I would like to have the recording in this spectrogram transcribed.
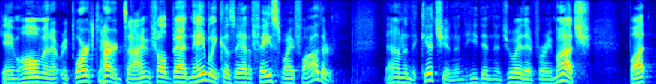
came home and at report card time felt bad, namely because they had to face my father down in the kitchen, and he didn't enjoy that very much. But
